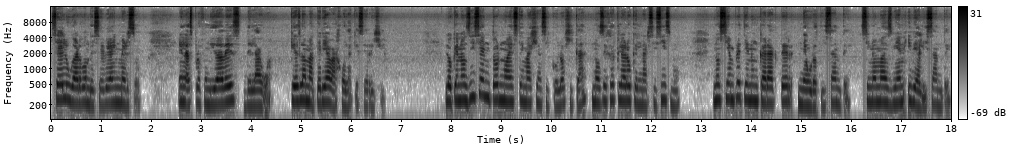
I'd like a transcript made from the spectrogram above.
sea el lugar donde se vea inmerso en las profundidades del agua, que es la materia bajo la que se rige. Lo que nos dice en torno a esta imagen psicológica nos deja claro que el narcisismo no siempre tiene un carácter neurotizante, sino más bien idealizante,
